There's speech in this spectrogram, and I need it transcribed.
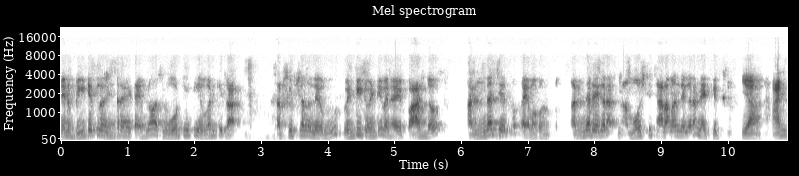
నేను బీటెక్లో ఎంటర్ అయ్యే టైంలో అసలు ఓటీటీ ఎవరికి సబ్స్క్రిప్షన్లు లేవు. Twenty twenty when I passed out అందరి చేతిలో ప్రైమ్ అకౌంట్ అందరి దగ్గర మోస్ట్లీ చాలా మంది దగ్గర నెట్ఫ్లిక్స్ యా అండ్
